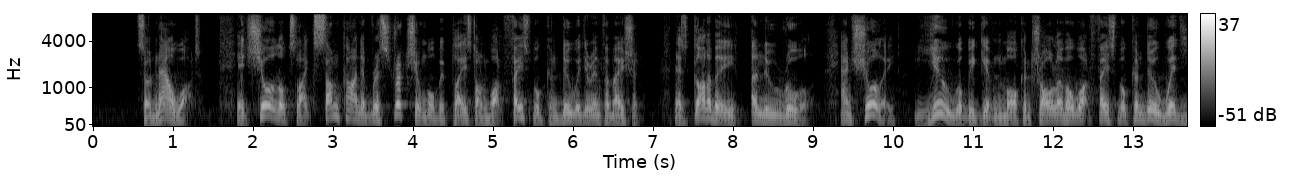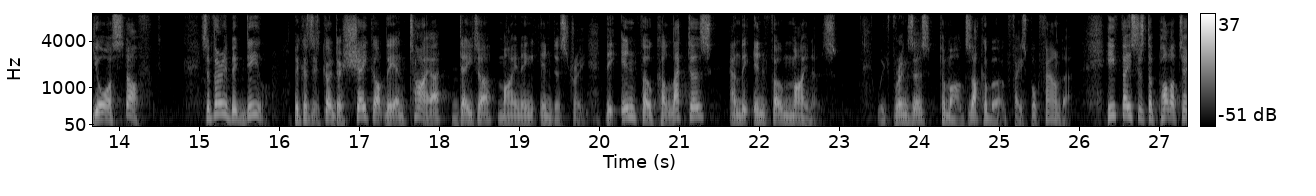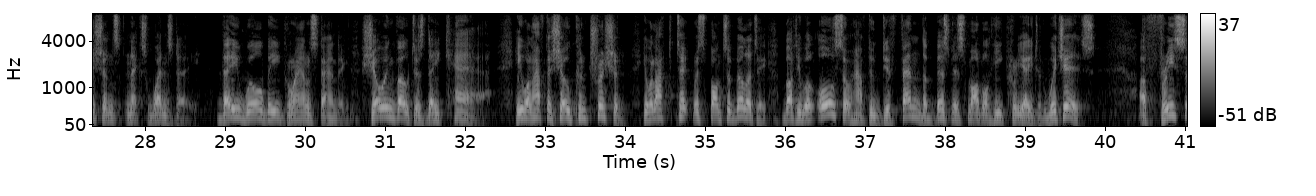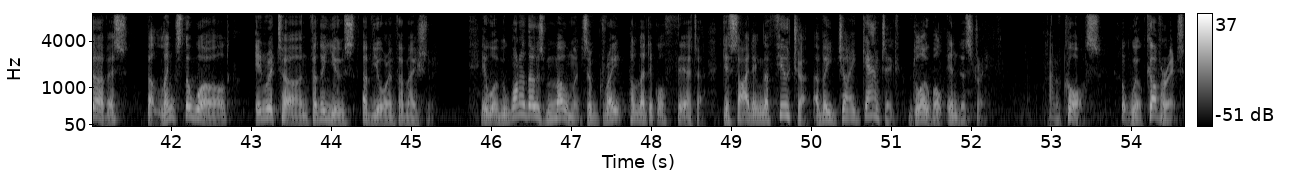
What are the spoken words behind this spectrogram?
So now what? It sure looks like some kind of restriction will be placed on what Facebook can do with your information. There's got to be a new rule. And surely you will be given more control over what Facebook can do with your stuff. It's a very big deal because it's going to shake up the entire data mining industry, the info collectors and the info miners. Which brings us to Mark Zuckerberg, Facebook founder. He faces the politicians next Wednesday. They will be grandstanding, showing voters they care. He will have to show contrition. He will have to take responsibility. But he will also have to defend the business model he created, which is a free service that links the world in return for the use of your information. It will be one of those moments of great political theatre, deciding the future of a gigantic global industry. And of course, we'll cover it.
